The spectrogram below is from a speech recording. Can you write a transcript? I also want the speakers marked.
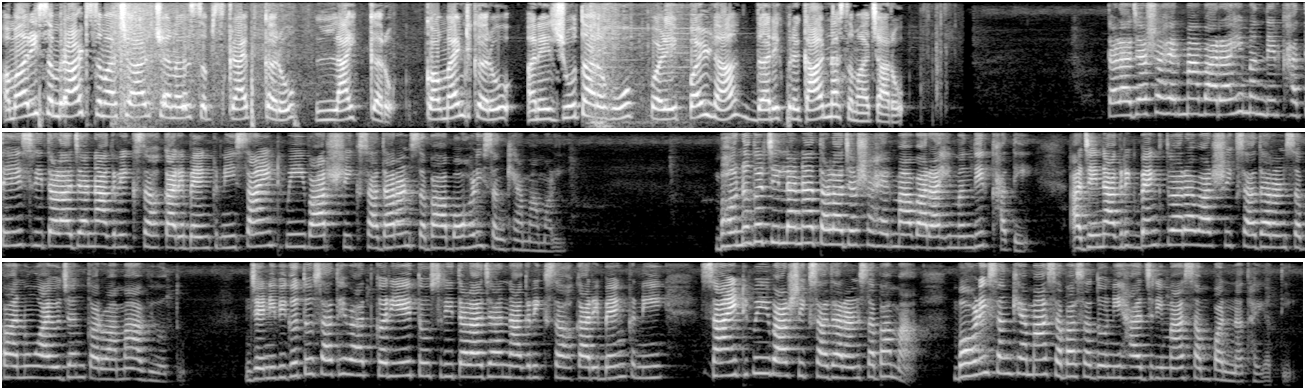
Speaker 1: અમારી Samrat Samachar channel subscribe કરો, like કરો, કોમેન્ટ કરો અને જોતા રહો પળે પળના દરેક પ્રકારના સમાચારો.
Speaker 2: તળાજા શહેરમાં વારાહી મંદિર ખાતે શ્રી તળાજા નાગરિક સહકારી બેંકની સાઠમી વાર્ષિક સાધારણ સભા બહોળી સંખ્યામાં મળી. ભાવનગર જિલ્લાના તળાજા શહેરમાં વારાહી મંદિર ખાતે આજે નાગરિક બેંક દ્વારા વાર્ષિક સાધારણ સભાનું આયોજન કરવામાં આવ્યું હતું. જેની વિગતો સાથે વાત કરીએ તો શ્રી તળાજા નાગરિક સહકારી બેંકની સાઠમી વાર્ષિક સાધારણ સભામાં બહોળી સંખ્યામાં સભાસદોની હાજરીમાં સંપન્ન થઈ હતી.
